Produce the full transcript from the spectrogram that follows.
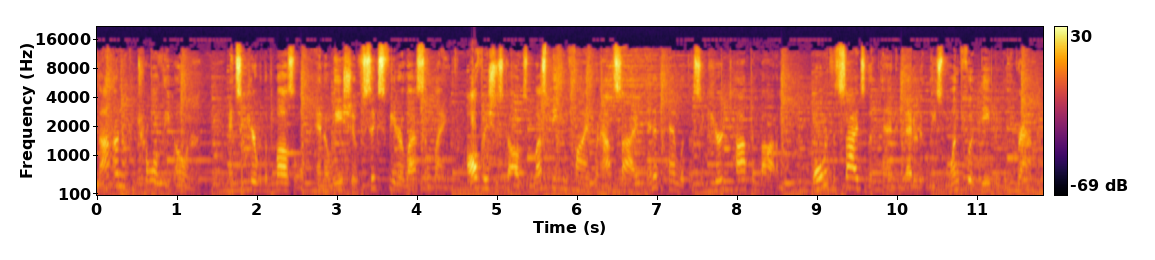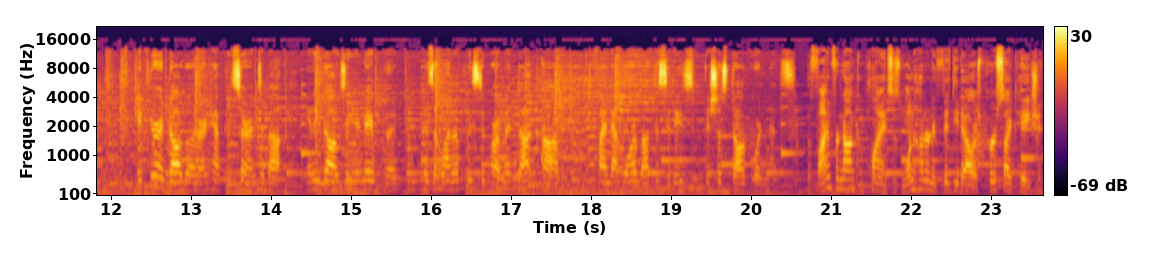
Not under control of the owner and secure with a muzzle and a leash of 6 feet or less in length, all vicious dogs must be confined when outside in a pen with a secured top and bottom or with the sides of the pen embedded at least one foot deep into the ground. If you're a dog owner and have concerns about any dogs in your neighborhood, visit limapolicedepartment.com to find out more about the city's vicious dog ordinance. The fine for noncompliance is $150 per citation,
